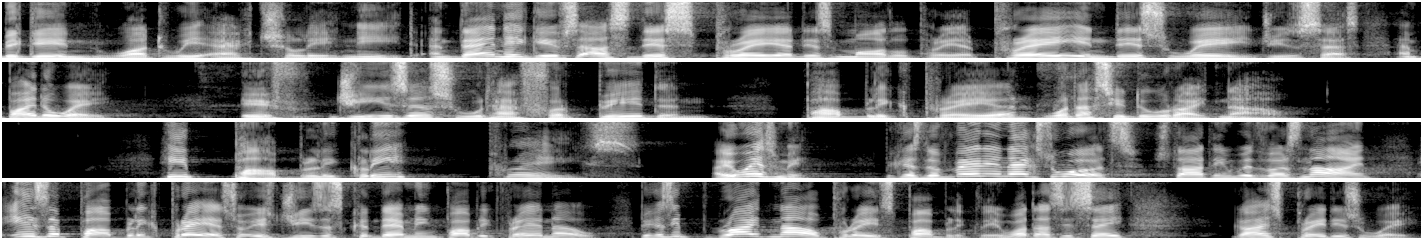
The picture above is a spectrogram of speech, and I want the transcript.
begin what we actually need. And then he gives us this prayer, this model prayer. Pray in this way, Jesus says. And by the way, if Jesus would have forbidden public prayer, what does he do right now? He publicly prays. Are you with me? Because the very next words, starting with verse 9, is a public prayer. So is Jesus condemning public prayer? No. Because he right now prays publicly. What does he say? Guys, pray this way.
